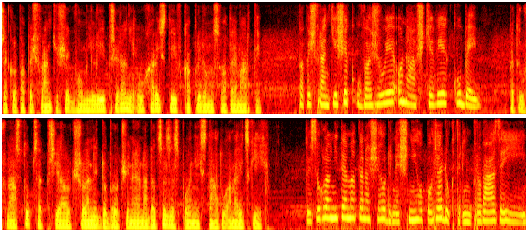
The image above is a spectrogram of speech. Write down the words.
řekl papež František v homílii při raní Eucharistii v kapli domu svaté Marty. Papež František uvažuje o návštěvě Kuby. Petrův nástupce přijal členy dobročinné nadace ze Spojených států amerických. To jsou hlavní témata našeho dnešního pořadu, kterým provázejí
